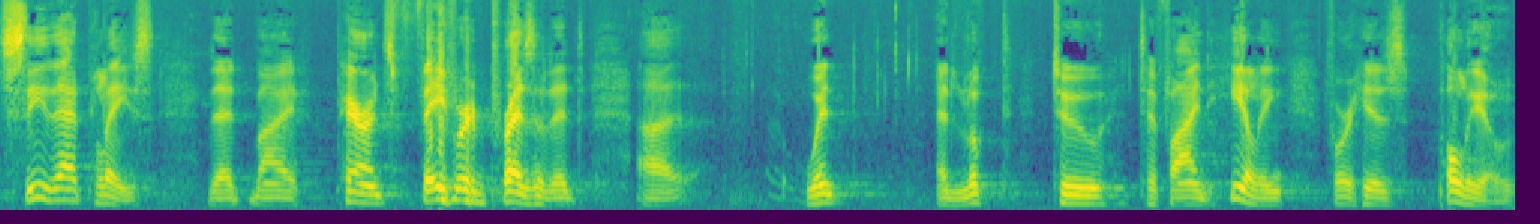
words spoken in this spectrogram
see that place that my parents' favorite president uh, went and looked to to find healing for his polio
